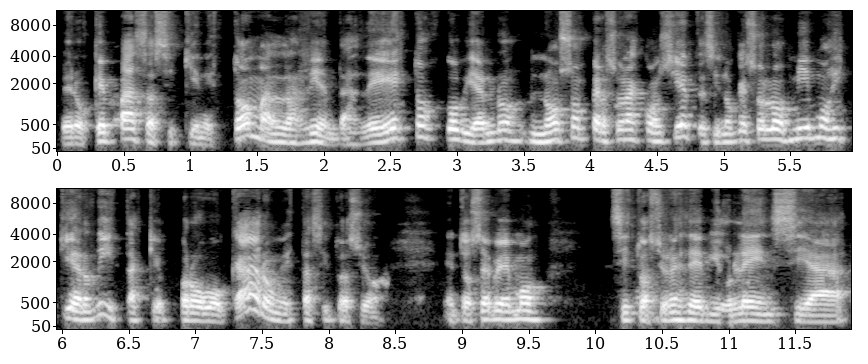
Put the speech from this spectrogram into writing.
Pero ¿qué pasa si quienes toman las riendas de estos gobiernos no son personas conscientes, sino que son los mismos izquierdistas que provocaron esta situación? Entonces vemos situaciones de violencia,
